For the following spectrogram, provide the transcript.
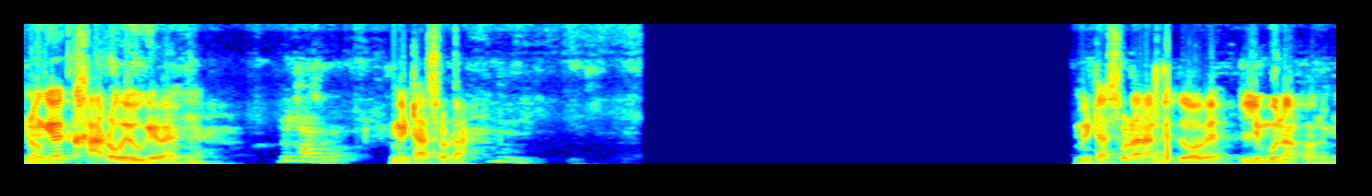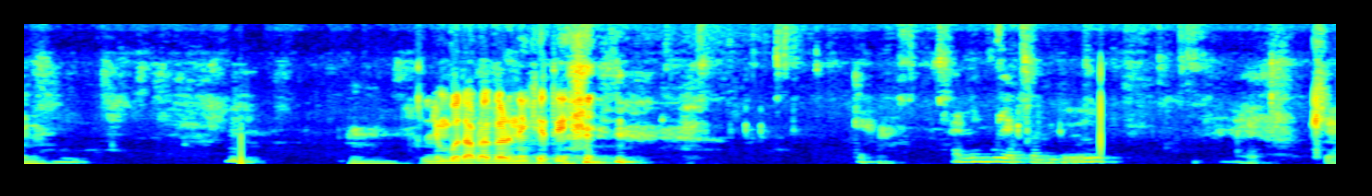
એનું કહેવાય ખારો એવું કહેવાય એમ ને મીઠા સોડા મીઠા સોડા મીઠા સોડા નાખી દીધો હવે લીંબુ નાખવાનું એમને. લીંબુ તો આપણા ઘરની ખેતી. લીંબુ એડ કરી દીધું. ઓકે.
